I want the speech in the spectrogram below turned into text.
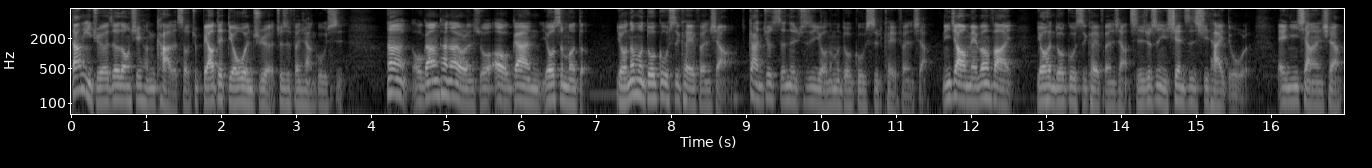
当你觉得这个东西很卡的时候，就不要再丢问句了，就是分享故事。那我刚刚看到有人说，哦，干有什么的，有那么多故事可以分享，干就真的就是有那么多故事可以分享。你只要没办法有很多故事可以分享，其实就是你限制器太多了。诶，你想一下，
